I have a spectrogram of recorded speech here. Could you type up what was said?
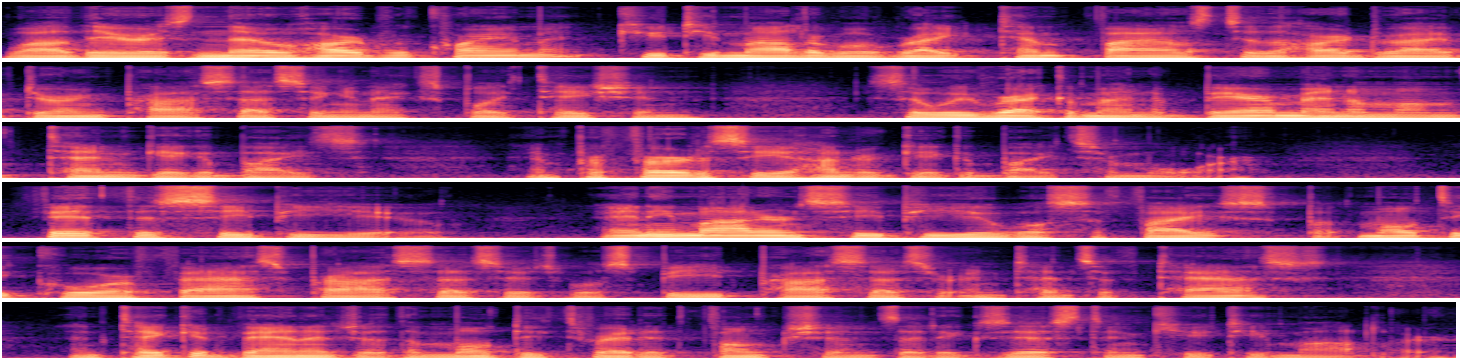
While there is no hard requirement, QT Modeler will write temp files to the hard drive during processing and exploitation, so we recommend a bare minimum of 10 gigabytes and prefer to see 100 gigabytes or more. Fifth is CPU. Any modern CPU will suffice, but multi-core fast processors will speed processor-intensive tasks and take advantage of the multi-threaded functions that exist in QT Modeler.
